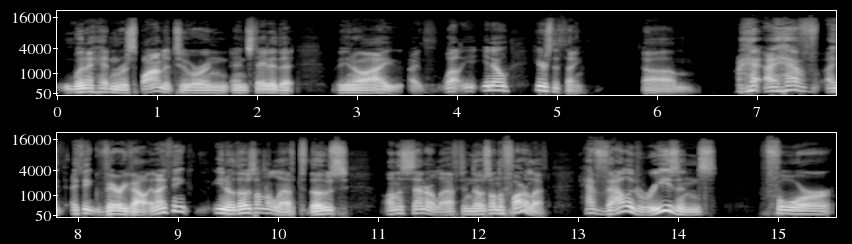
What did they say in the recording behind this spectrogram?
went ahead and responded to her and, and stated that you know I, I well you know here's the thing. Um, I, ha- I have I, I think very valid, and I think you know those on the left, those on the center left, and those on the far left have valid reasons for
